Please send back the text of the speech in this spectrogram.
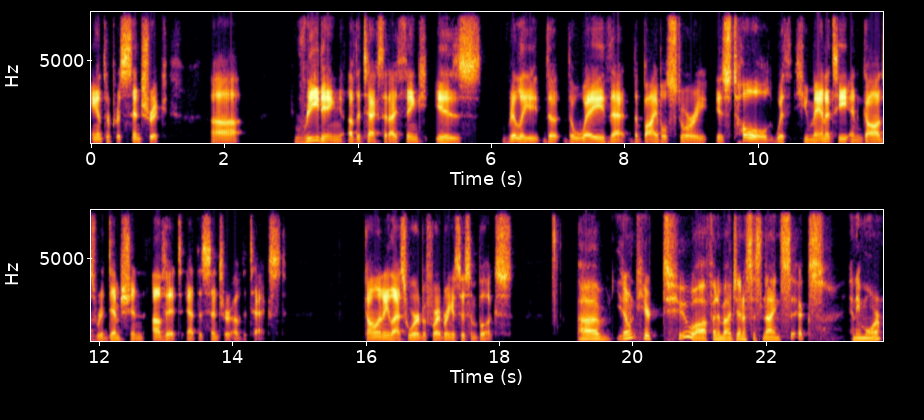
anthropocentric uh, reading of the text that I think is really the the way that the Bible story is told with humanity and God's redemption of it at the center of the text. Collin, any last word before I bring us to some books? Uh, you don't hear too often about Genesis 9 6 anymore.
